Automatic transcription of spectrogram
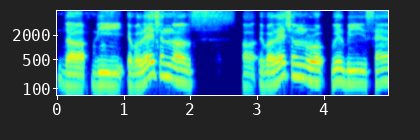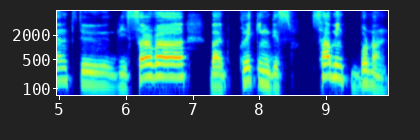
the the evaluation of uh, evaluation will be sent to the server by clicking this submit button.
